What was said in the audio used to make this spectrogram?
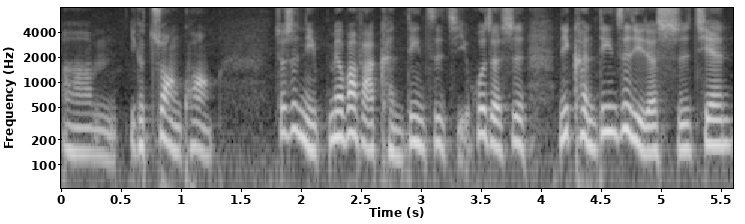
嗯，一个状况，就是你没有办法肯定自己，或者是你肯定自己的时间，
